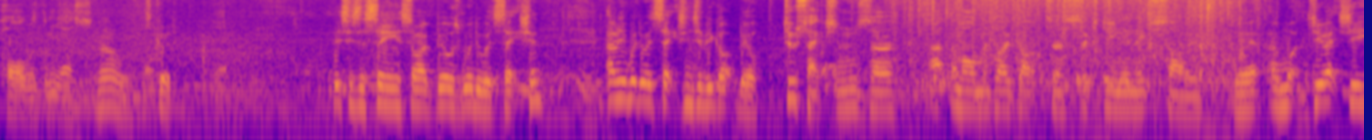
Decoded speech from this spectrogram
Pau with them, yes. Oh, that's good. Yeah. This is the scene inside Bill's widowhood section. How many widowhood sections have you got, Bill? Two sections. Uh, at the moment, I've got uh, 16 in each side. Yeah. And what do you actually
